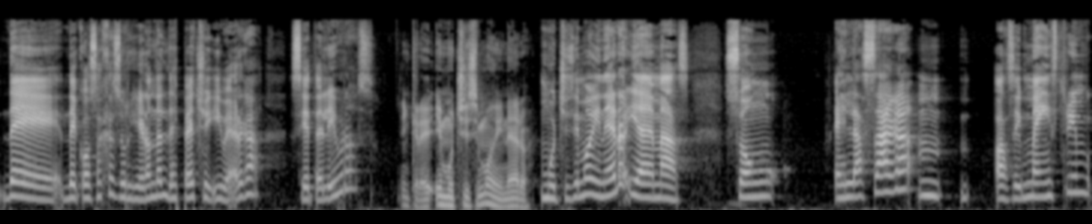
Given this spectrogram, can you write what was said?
de, de cosas que surgieron del despecho. Y verga, siete libros, Increíble. Y muchísimo dinero. muchísimo dinero y además son, es la saga, así mainstream,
